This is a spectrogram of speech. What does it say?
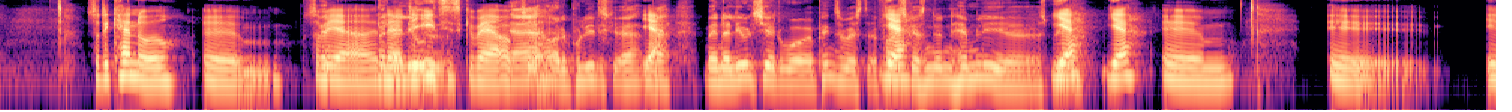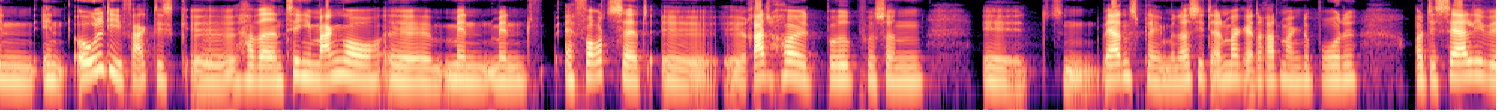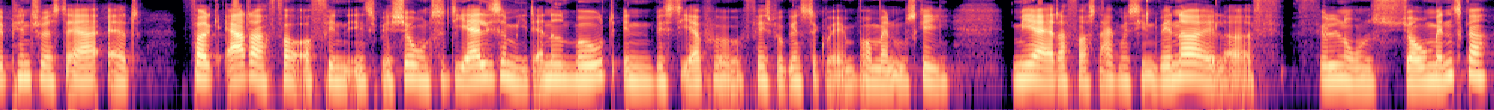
så det kan noget. Øhm, så vil jeg men, lade det etiske være op ja, til. Ja, og det politiske, ja, ja. ja. Men alligevel siger du, at Pinterest er faktisk ja. er sådan en hemmelig uh, spiller. Ja, ja. Øhm, øh, en, en oldie faktisk øh, har været en ting i mange år, øh, men, men er fortsat øh, øh, ret højt, både på sådan, øh, sådan verdensplan, men også i Danmark er der ret mange, der bruger det. Og det særlige ved Pinterest er, at folk er der for at finde inspiration, så de er ligesom i et andet mode, end hvis de er på Facebook Instagram, hvor man måske mere er der for at snakke med sine venner, eller følge nogle sjove mennesker.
